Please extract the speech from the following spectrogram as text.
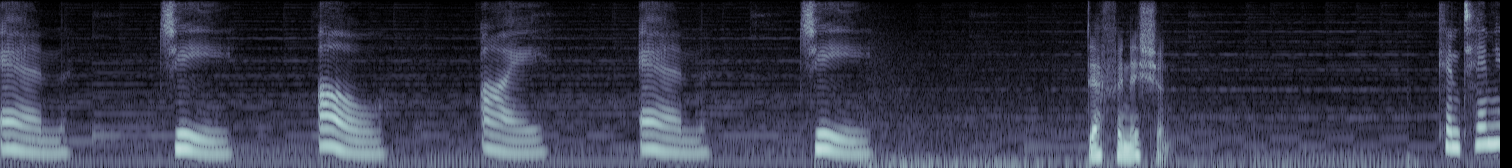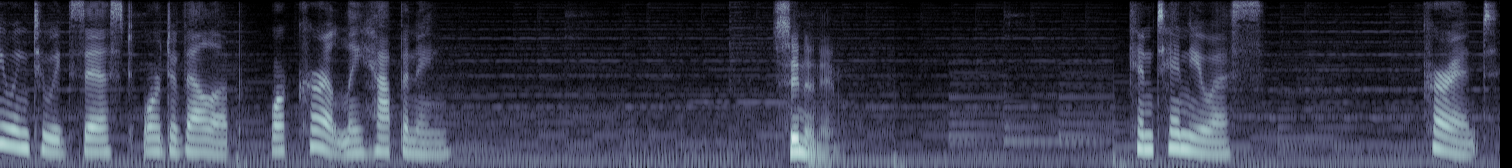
N G O I N G Definition Continuing to exist or develop, or currently happening. Synonym Continuous, Current,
